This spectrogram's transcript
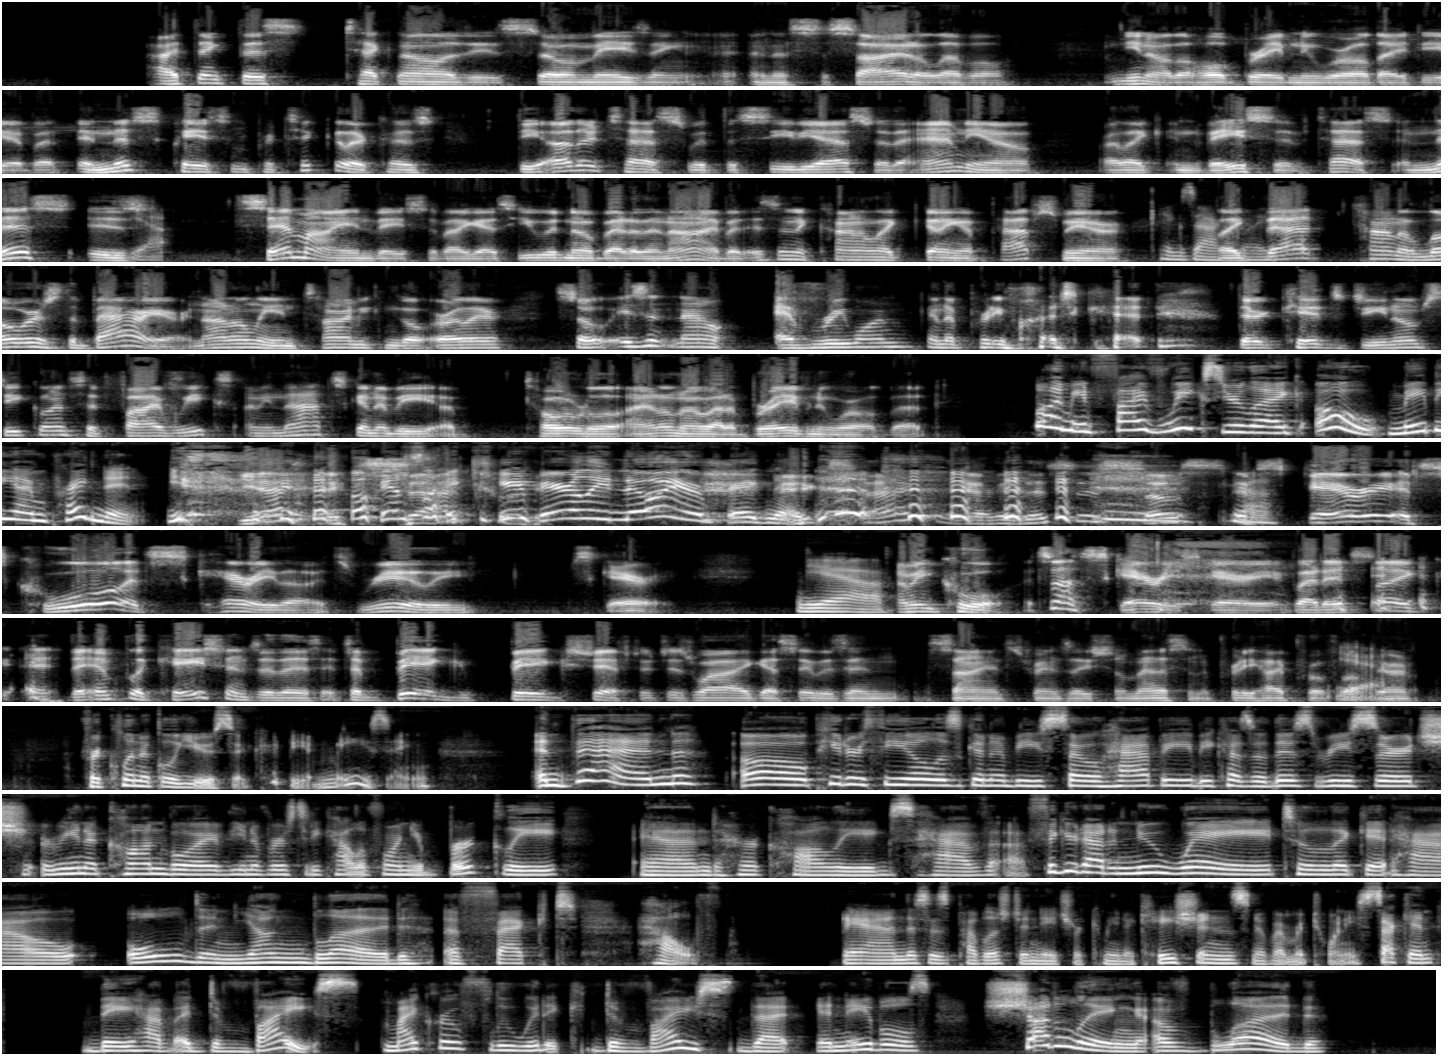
I think this technology is so amazing on a societal level. You know, the whole Brave New World idea, but in this case in particular, because the other tests with the CVS or the amnio are like invasive tests, and this is Yeah. semi-invasive. I guess you would know better than I, but isn't it kind of like getting a Pap smear? Exactly. Like that kind of lowers the barrier. Not only in time, you can go earlier. So isn't now everyone going to pretty much get their kid's genome sequence at five weeks? I mean, that's going to be a total. I don't know about a brave new world, but Well, I mean, five weeks, you're like, oh, maybe I'm pregnant. Yeah, It's like exactly. you barely know you're pregnant. exactly. I mean, this is so it's Yeah. scary. It's cool. It's scary though. It's really scary. Yeah. I mean, cool. It's not scary, scary, but it's like eh, the implications of this. It's a big, big shift, which is why I guess it was in Science Translational Medicine, a pretty high-profile Yeah. journal. For clinical use, it could be amazing. And then, oh, Peter Thiel is going to be so happy because of this research. Irina Conboy of the University of California, Berkeley, and her colleagues have uh, figured out a new way to look at how old and young blood affect health. And this is published in Nature Communications, November 22nd. They have a device, microfluidic device that enables shuttling of blood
